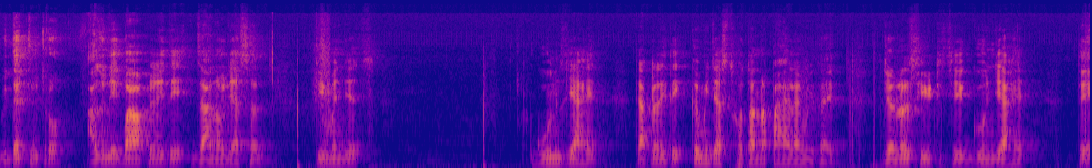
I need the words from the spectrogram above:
विद्यार्थी मित्रो अजून एक बाब आपल्याला इथे जाणवली असेल ती म्हणजेच गुण जे आहेत ते आपल्याला इथे कमी जास्त होताना पाहायला मिळत आहेत. जनरल सी ई टीचे गुण जे आहेत ते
